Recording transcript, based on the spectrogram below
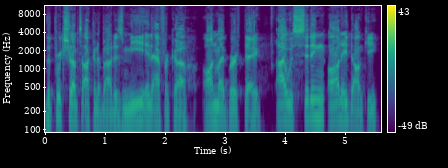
the picture I'm talking about is me in Africa on my birthday. I was sitting on a donkey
